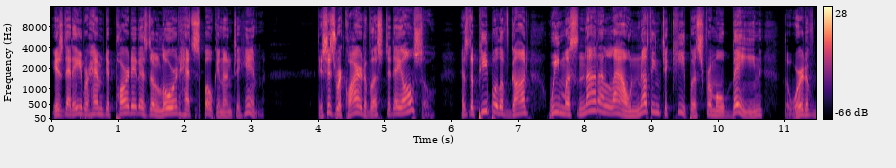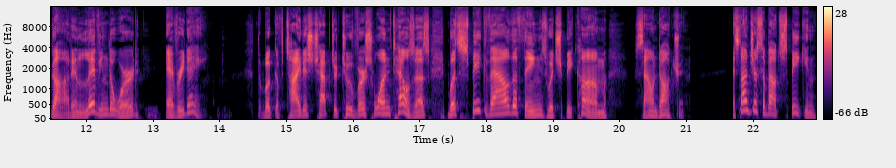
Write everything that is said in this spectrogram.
is that Abraham departed as the Lord had spoken unto him. This is required of us today also. As the people of God, we must not allow nothing to keep us from obeying the Word of God and living the Word every day. The book of Titus, chapter 2, verse 1 tells us, But speak thou the things which become sound doctrine. It's not just about speaking,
